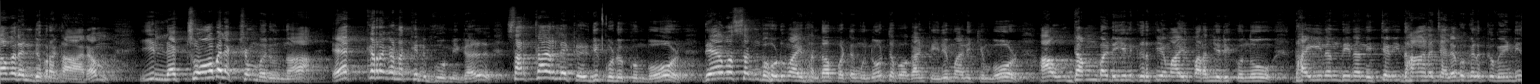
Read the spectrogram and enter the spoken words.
കവരന്റ് പ്രകാരം ഈ ലക്ഷോപലക്ഷം വരുന്ന ഏക്കർ കണക്കിന് ഭൂമികൾ സർക്കാരിലേക്ക് എഴുതി കൊടുക്കുമ്പോൾ ദേവസ്വം ബോർഡുമായി ബന്ധപ്പെട്ട് മുന്നോട്ട് പോകാൻ തീരുമാനിക്കുമ്പോൾ ആ ഉടമ്പടിയിൽ കൃത്യമായി പറഞ്ഞിരിക്കുന്നു ദൈനംദിന നിത്യനിധാന ചെലവുകൾക്ക് വേണ്ടി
